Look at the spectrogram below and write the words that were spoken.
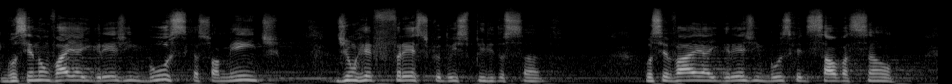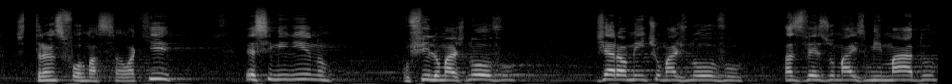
Você não vai à igreja em busca somente de um refresco do Espírito Santo. Você vai à igreja em busca de salvação, de transformação. Aqui, esse menino, o filho mais novo, geralmente o mais novo, às vezes o mais mimado,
